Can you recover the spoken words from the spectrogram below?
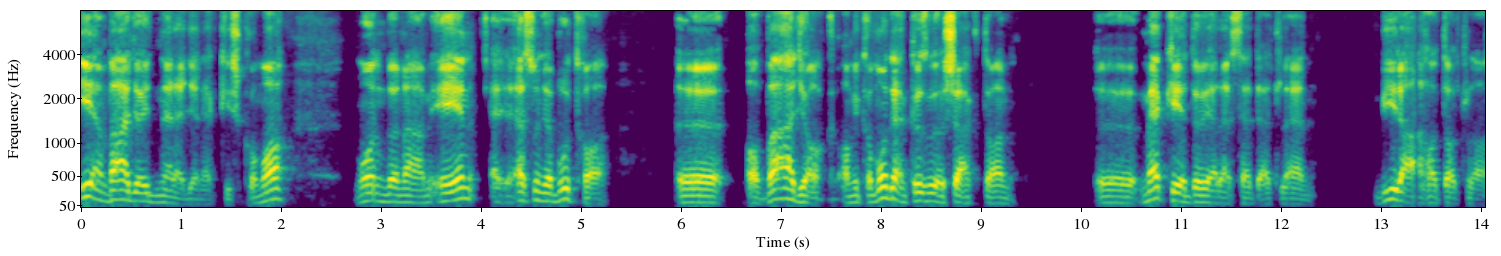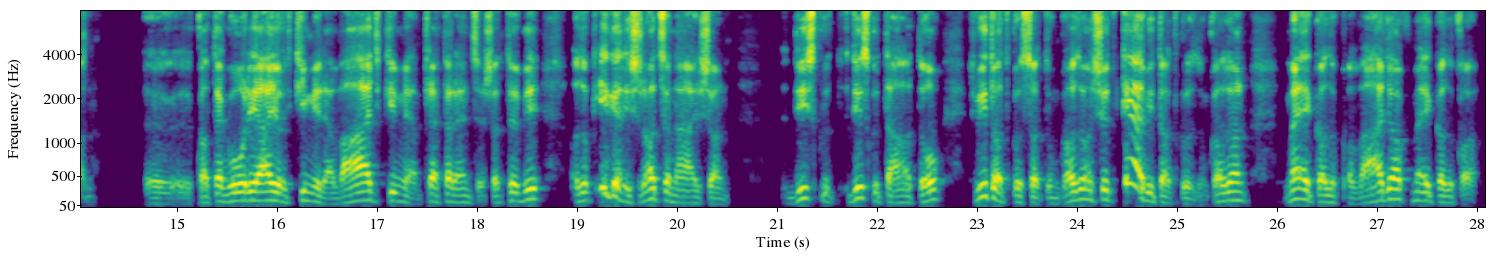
Ilyen vágyaid ne legyenek, kiskoma, mondanám én, ezt mondja Buddha, a vágyak, amik a modern közgazdaságtan megkérdőjelezhetetlen bírálhatatlan kategóriája, hogy ki mire vágy, ki milyen preferencia, stb., azok igenis racionálisan diszkutálhatók, és vitatkozhatunk azon, sőt kell vitatkoznunk azon, melyek azok a vágyak, melyek azok a,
